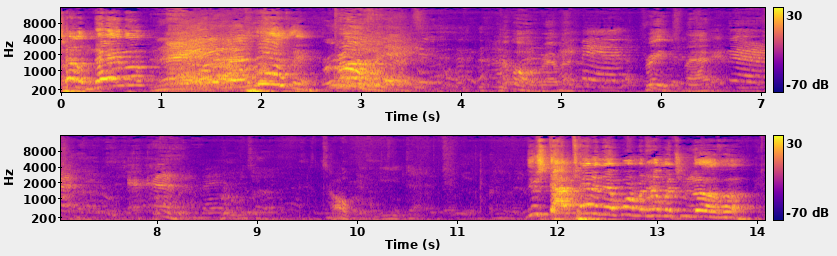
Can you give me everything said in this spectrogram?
tell him, neighbor. Neighbor. Prove it. Prove it. Come on, Reverend. Amen. Preach, man. Talk. You stop telling that woman how much you love her.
